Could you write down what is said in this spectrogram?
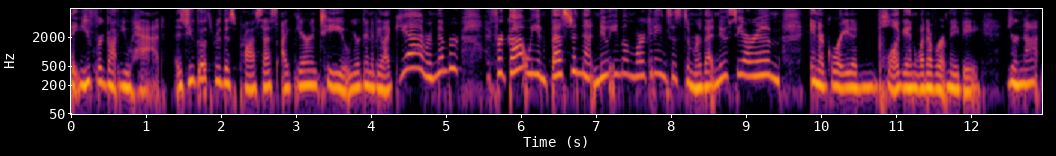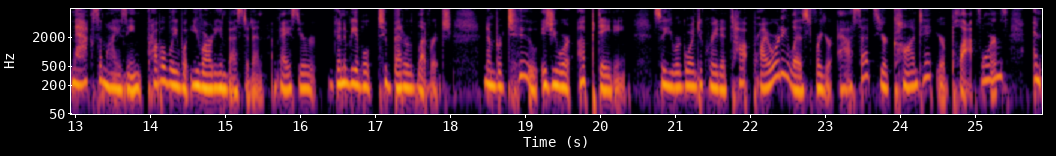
that you forgot you had. As you go through this process, I guarantee you, you're going to be like, yeah, remember, I forgot we invested in that new email marketing system or that new CRM integrated plugin, whatever it may be. You're not maximizing probably what you've already invested in. Okay. So you're going to be able to better leverage. Number two is you are updating. So you are going to create a top priority list for your assets, your content, your platforms, and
